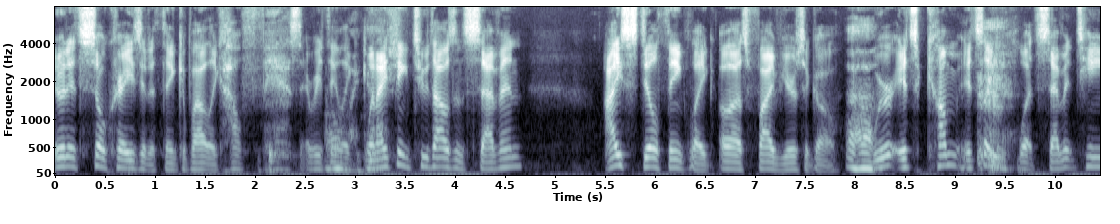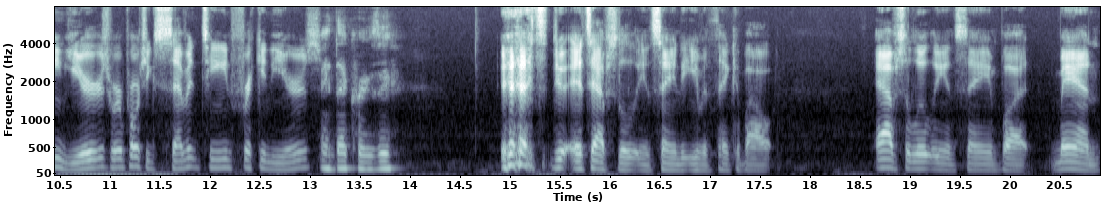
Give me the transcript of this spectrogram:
Dude, it's so crazy to think about like how fast everything Oh like when I think 2007, I still think like oh that's 5 years ago. Uh-huh. We're it's come it's like what 17 years? We're approaching 17 freaking years. Ain't that crazy? It's dude, it's absolutely insane to even think about. Absolutely insane, but man,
